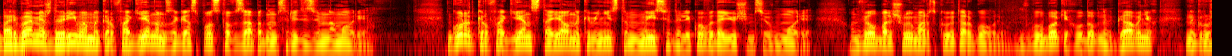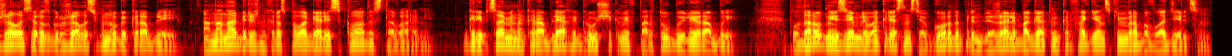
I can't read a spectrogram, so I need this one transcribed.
Борьба между Римом и Карфагеном за господство в Западном Средиземноморье. Город Карфаген стоял на каменистом мысе, далеко выдающемся в море. Он вел большую морскую торговлю. В глубоких удобных гаванях нагружалось и разгружалось много кораблей, а на набережных располагались склады с товарами. Гребцами на кораблях и грузчиками в порту были рабы. Плодородные земли в окрестностях города принадлежали богатым карфагенским рабовладельцам.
